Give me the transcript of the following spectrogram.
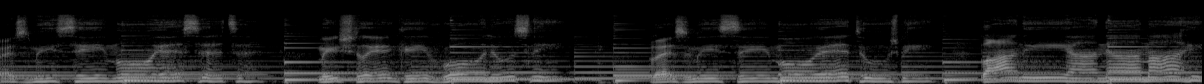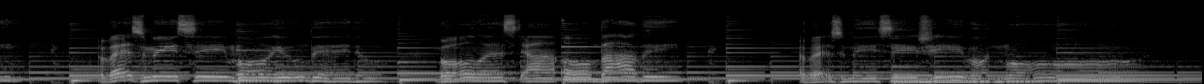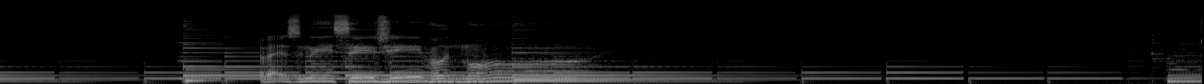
Vezmi si moje srdce, myšlienky, vôľu, sny, Vezmi si moje túžby, plány a námahy. Vezmi si moju biedu, bolesť a obavy. Vezmi si život môj. Vezmi si život môj.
